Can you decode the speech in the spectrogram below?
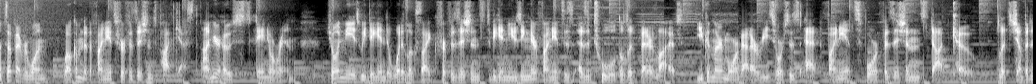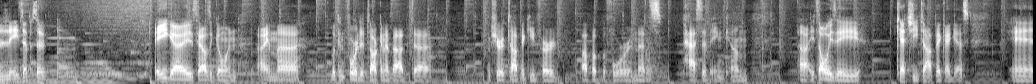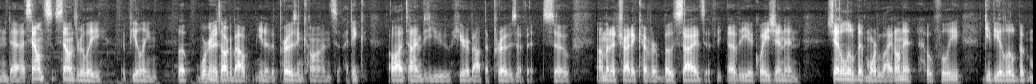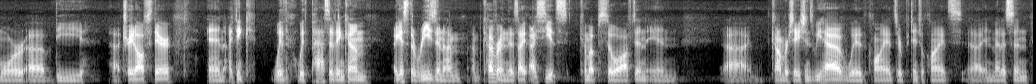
What's up, everyone? Welcome to the Finance for Physicians podcast. I'm your host, Daniel Wrenne. Join me as we dig into what it looks like for physicians to begin using their finances as a tool to live better lives. You can learn more about our resources at financeforphysicians.co. Let's jump into today's episode. Hey guys, how's it going? I'm uh, looking forward to talking about, uh, I'm sure, a topic you've heard pop up before, and that's passive income. Uh, it's always a catchy topic, I guess, and uh, sounds sounds really appealing but we're going to talk about you know the pros and cons. I think a lot of times you hear about the pros of it. So I'm going to try to cover both sides of the, of the equation and shed a little bit more light on it. Hopefully, give you a little bit more of the uh, trade offs there. And I think with with passive income, I guess the reason I'm I'm covering this, I, I see it's come up so often in uh, conversations we have with clients or potential clients uh, in medicine,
